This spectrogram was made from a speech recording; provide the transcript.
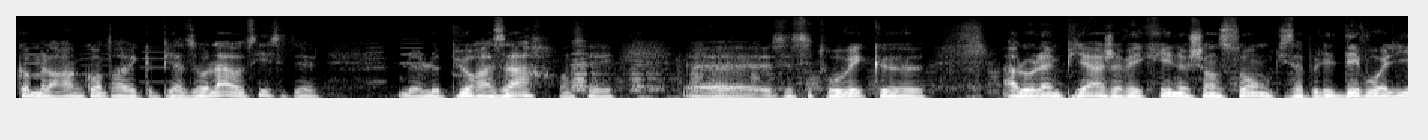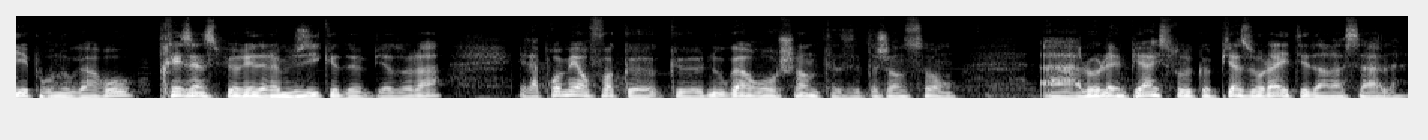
comme la rencontre avec Piazzolla aussi, c'était le, pur hasard. On s'est, euh, s'est trouvé que à l'Olympia, j'avais écrit une chanson qui s'appelait Dévoilier pour Nougaro, très inspirée de la musique de Piazzolla. Et la première fois que, Nougaro chante cette chanson à l'Olympia, il se trouve que Piazzolla était dans la salle.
